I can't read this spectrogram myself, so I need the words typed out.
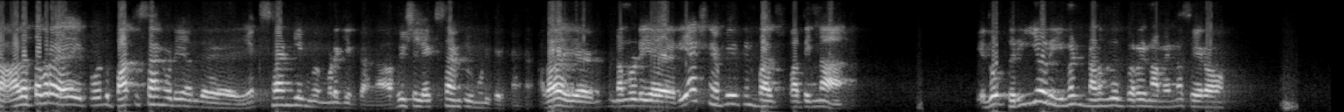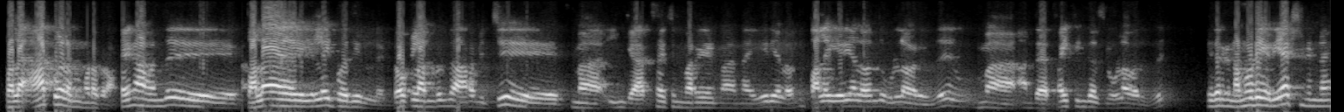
அதை தவிர இப்போ வந்து பாகிஸ்தானுடைய அந்த எக்ஸ் ஹேண்ட்லிங் முடக்கியிருக்காங்க. அபிஷியல் எக்ஸ் ஹேண்ட்லிங் முடக்கியிருக்காங்க. அதாவது நம்மளுடைய ரியாக்ஷன் எப்படி இருக்குன்னு பா- பாத்தீங்கன்னா ஏதோ பெரிய ஒரு ஈவெண்ட் நடந்தது பிறகு நாம என்ன செய்யறோம் பல ஆப்புகளை முடக்கிறோம். ஏன்னா வந்து பல எல்லை பகுதிகளில் டோக்லாம் இருந்து ஆரம்பிச்சு இங்க அக்ஸாக்ஷன் வரையான ஏரியால வந்து பல ஏரியால வந்து உள்ள வருது. அந்த ஃபைவ் ஃபிங்கர்ஸ்ல உள்ள வருது. இதற்கு நம்மளுடைய ரியாக்ஷன் என்ன?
